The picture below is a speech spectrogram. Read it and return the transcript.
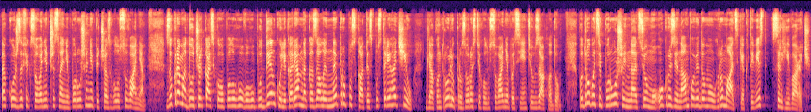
також зафіксовані численні порушення під час голосування. Зокрема, до Черкаського пологового будинку лікарям наказали не пропускати спостерігачів для контролю прозорості голосування пацієнтів закладу. Подробиці порушень на цьому окрузі нам повідомив громадський активіст Сергій Варич.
